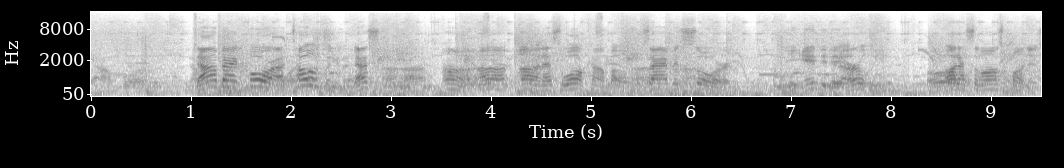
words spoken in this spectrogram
Down four. Down back four. I told you. That's uh uh uh uh. That's wall combo. Savage sword. He ended it early. Oh, that's a launch punish.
